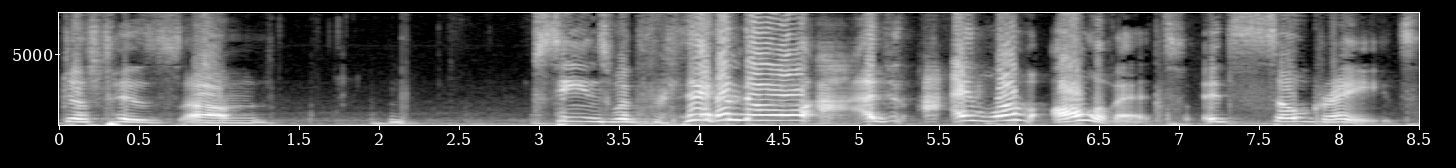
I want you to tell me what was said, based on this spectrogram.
just his um, scenes with Fernando. I just I love all of it. It's so great.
